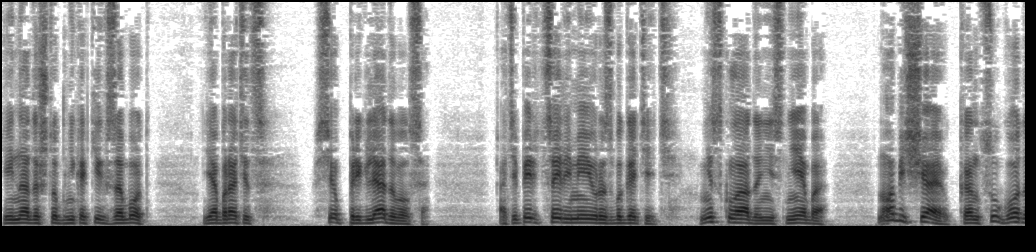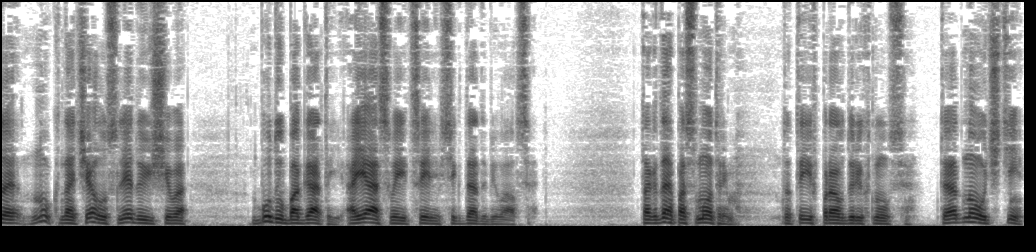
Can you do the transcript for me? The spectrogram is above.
Ей надо, чтобы никаких забот. Я, братец, все приглядывался, а теперь цель имею разбогатеть. Ни склада, ни с неба. Но обещаю, к концу года, ну, к началу следующего, Буду богатый, а я своей цели всегда добивался. Тогда посмотрим. Да ты и вправду рехнулся. Ты одно учти.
